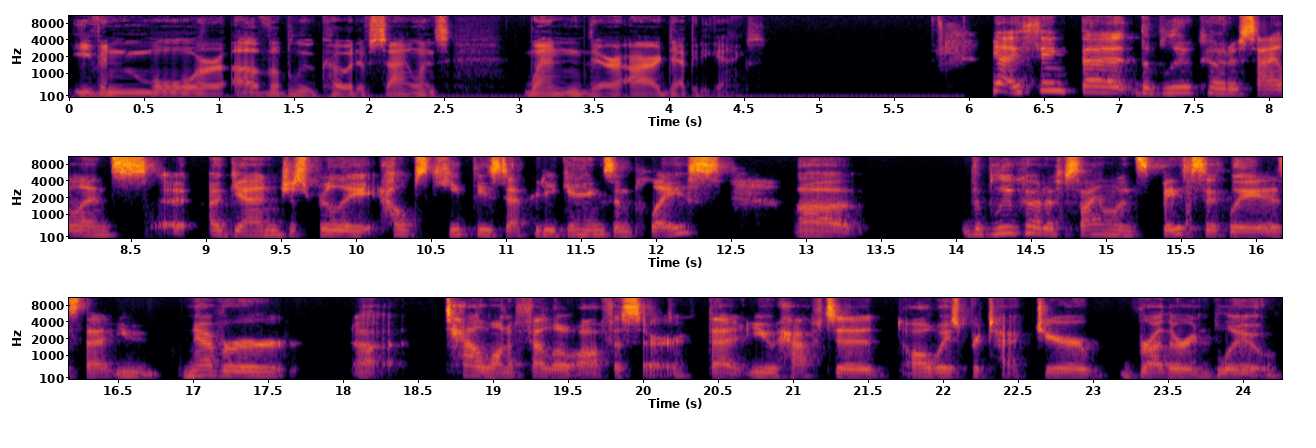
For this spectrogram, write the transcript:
even more of a blue code of silence when there are deputy gangs? Yeah, I think that the Blue Code of Silence, uh, again, just really helps keep these deputy gangs in place. Uh, the Blue Code of Silence basically is that you never uh, tell on a fellow officer, that you have to always protect your brother in blue.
